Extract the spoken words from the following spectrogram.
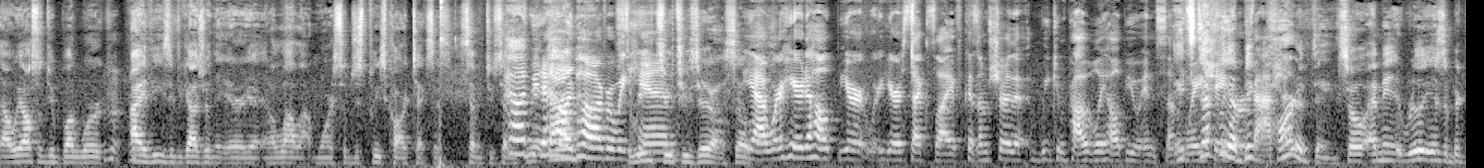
uh, we also do blood work, Mm-hmm. IVs if you guys are in the area, and a lot, lot more. So just please call or text us seven two seven Happy to help however we can. 3220. So Yeah, we're here to help your your sex life because I'm sure that we can probably help you in some it's way, definitely a big fashion. part of things. So I mean, it really is a big.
